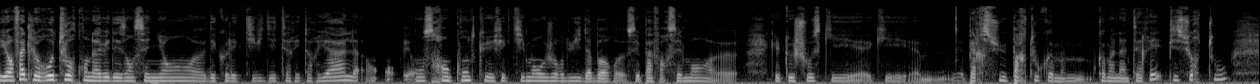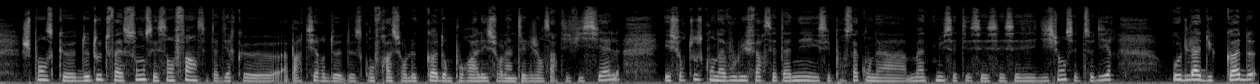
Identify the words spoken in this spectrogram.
Et en fait, le retour qu'on avait des enseignants, euh, des collectivités territoriales, on, on se rend compte qu'effectivement aujourd'hui, d'abord, euh, c'est pas forcément euh, quelque chose qui est, qui est euh, perçu partout comme comme un intérêt. Puis surtout, je pense que de toute façon, c'est sans fin. C'est-à-dire que à partir de, de ce qu'on fera sur le code, on pourra aller sur l'intelligence artificielle. Et surtout, ce qu'on a voulu faire cette année, et c'est pour ça qu'on a maintenu cette, ces, ces, ces éditions, c'est de se dire au-delà du code,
